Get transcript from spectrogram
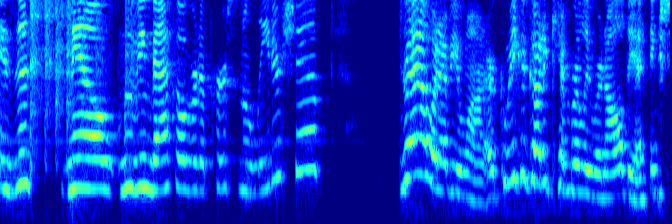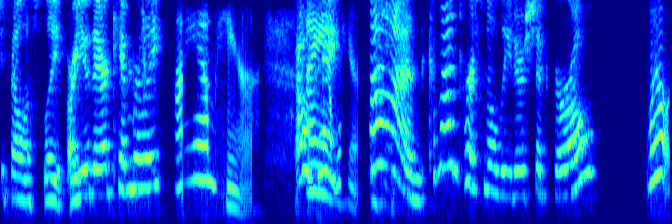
is this now moving back over to personal leadership? Yeah, whatever you want. Or we could go to Kimberly Rinaldi. I think she fell asleep. Are you there, Kimberly? I am here. Okay, I am here. come on. Come on, personal leadership girl. Well,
